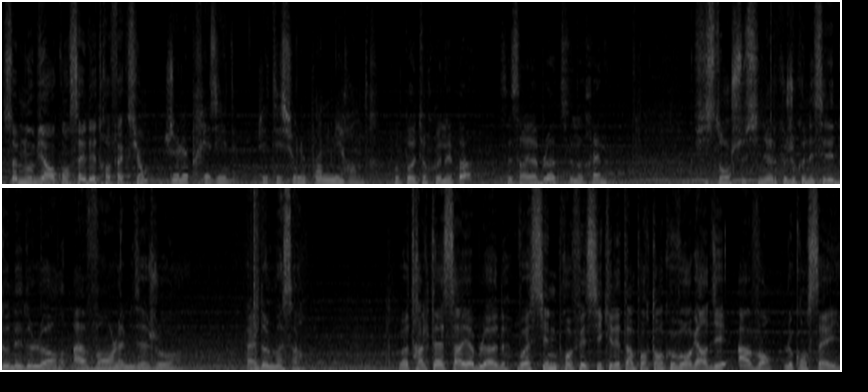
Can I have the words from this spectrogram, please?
Sommes-nous bien au Conseil des Trois Factions? Je le préside. J'étais sur le point de m'y rendre. Popo, tu reconnais pas? C'est Saria Blood, c'est notre reine. Fiston, je te signale que je connaissais les données de l'ordre avant la mise à jour. Allez, donne-moi ça. Votre Altesse Saria Blood, voici une prophétie qu'il est important que vous regardiez avant le Conseil.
